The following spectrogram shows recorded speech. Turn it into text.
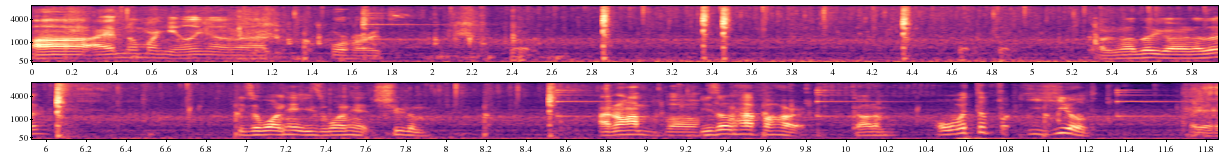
Uh, I have no more healing. I'm at four hearts. Got another. Got another. He's a one hit. He's a one hit. Shoot him. I don't have a bow. He's on half a heart. Got him. Oh, what the fuck? He healed. Okay.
